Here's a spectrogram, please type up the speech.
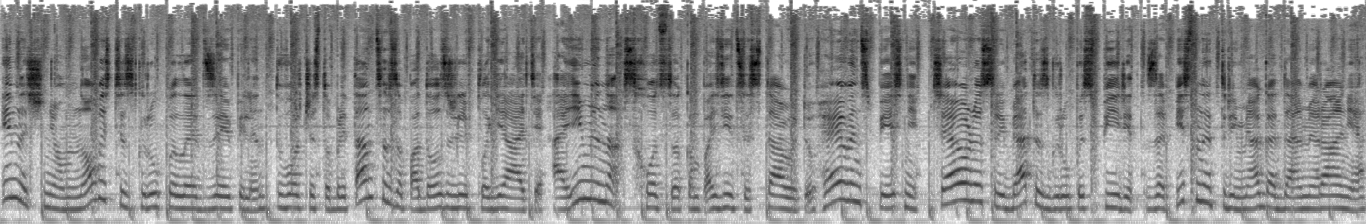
И начнем новости с группы Led Zeppelin. Творчество британцев заподозрили в плагиате, а именно сходство композиции Starway to Heaven с песней Terrorist ребят из группы Spirit, записанной тремя годами ранее.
